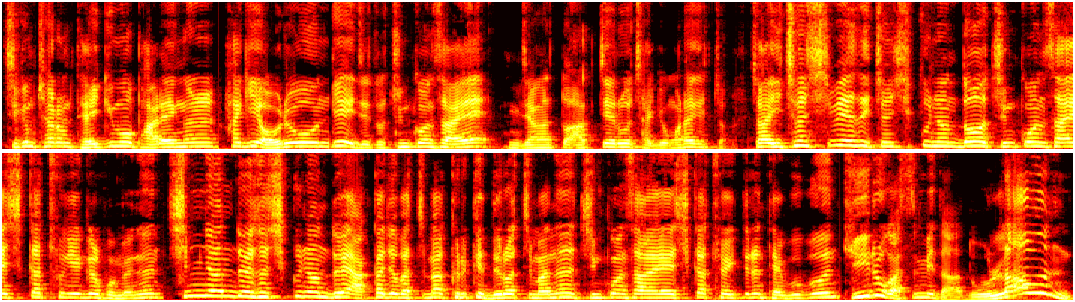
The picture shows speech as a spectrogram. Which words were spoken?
지금처럼 대규모 발행을 하기 어려운 게 이제 또 증권사에 굉장한 또 악재로 작용을 하겠죠. 자, 2012에서 2019년도 증권사의 시가총액을 보면은 10년도에서 19년도에 아까 저 봤지만 그렇게 늘었지만은 증권사의 시가총액들은 대부분 뒤로 갔습니다. 놀라운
